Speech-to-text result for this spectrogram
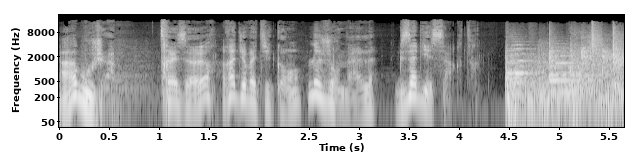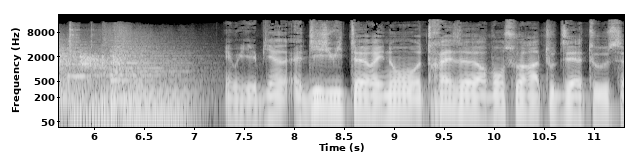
à Abuja. 13h, Radio Vatican, le journal Xavier Sartre. Et oui, il est bien 18h et non 13h. Bonsoir à toutes et à tous.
